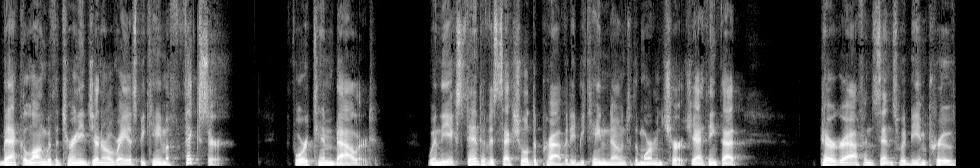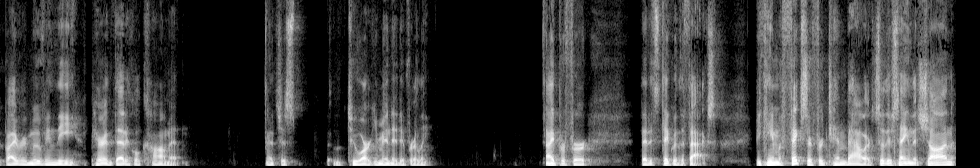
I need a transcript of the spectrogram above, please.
Beck, along with Attorney General Reyes, became a fixer for Tim Ballard when the extent of his sexual depravity became known to the Mormon church. Yeah, I think that paragraph and sentence would be improved by removing the parenthetical comment. That's just too argumentative, really. I prefer that it stick with the facts. Became a fixer for Tim Ballard. So they're saying that Sean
